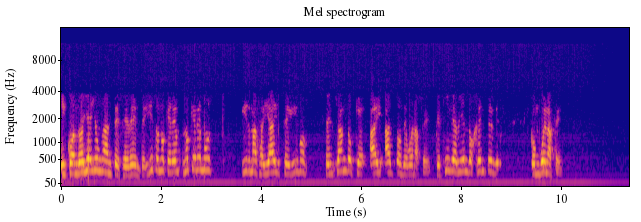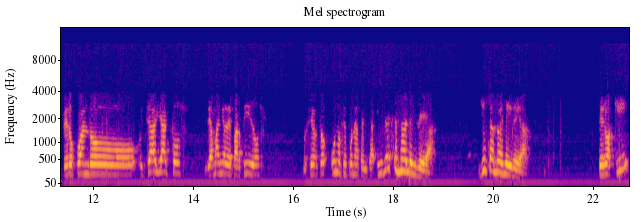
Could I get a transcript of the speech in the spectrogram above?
Y cuando ahí hay un antecedente, y eso no queremos, no queremos ir más allá y seguimos pensando que hay actos de buena fe, que sigue habiendo gente con buena fe. Pero cuando ya hay actos de amaño de partidos, ¿no es cierto? Uno se pone a pensar, y esa no es la idea, y esa no es la idea. Pero aquí,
